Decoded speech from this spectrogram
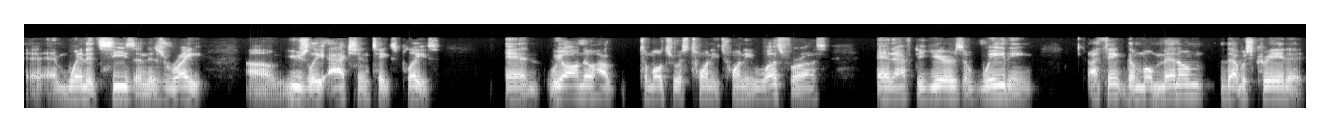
and when its season is right, um, usually action takes place. And we all know how tumultuous 2020 was for us. And after years of waiting, I think the momentum that was created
